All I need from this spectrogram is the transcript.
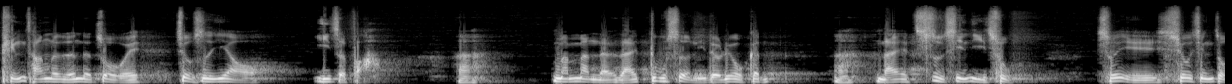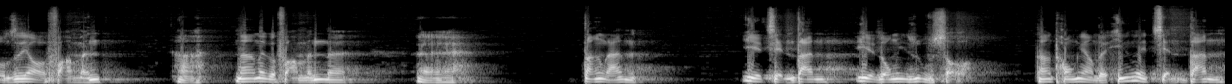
平常的人的作为，就是要依着法啊，慢慢的来都摄你的六根啊，来自心一处。所以修行总是要法门。啊，那那个法门呢？呃，当然越简单越容易入手。但同样的，因为简单，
